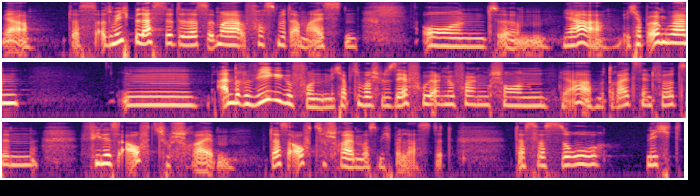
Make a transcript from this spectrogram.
ja das, also mich belastete das immer fast mit am meisten. Und ähm, ja, ich habe irgendwann mh, mm, andere Wege gefunden. Ich habe zum Beispiel sehr früh angefangen, schon ja, mit 13, 14 vieles aufzuschreiben. Das aufzuschreiben, was mich belastet. Das, was so nicht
